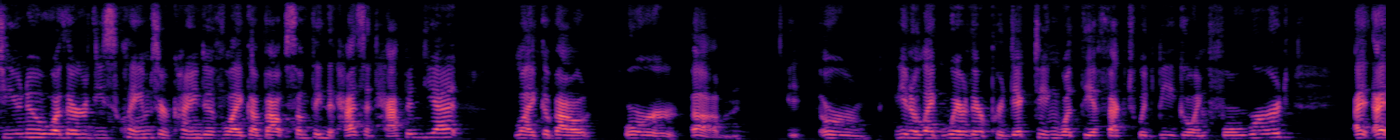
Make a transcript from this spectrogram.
do you know whether these claims are kind of like about something that hasn't happened yet, like about or um, or you know, like where they're predicting what the effect would be going forward? I, I,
